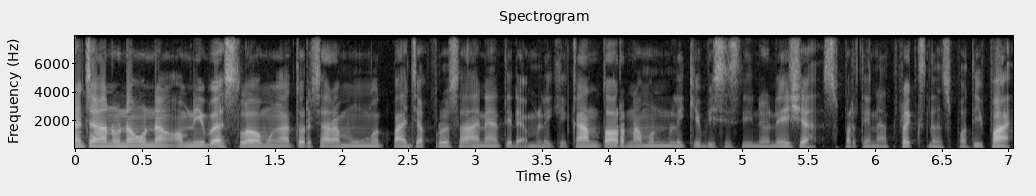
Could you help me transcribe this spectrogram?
Rancangan Undang-Undang Omnibus Law mengatur cara memungut pajak perusahaan yang tidak memiliki kantor namun memiliki bisnis di Indonesia, seperti Netflix dan Spotify.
